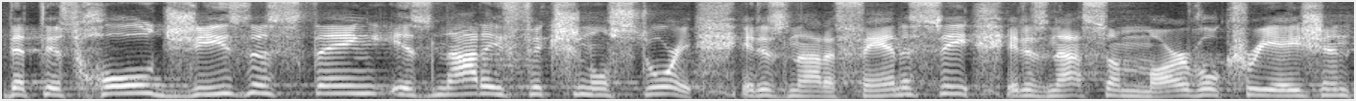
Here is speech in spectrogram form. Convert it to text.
that this whole Jesus thing is not a fictional story. It is not a fantasy, it is not some Marvel creation.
